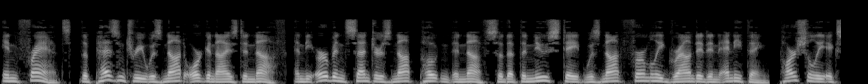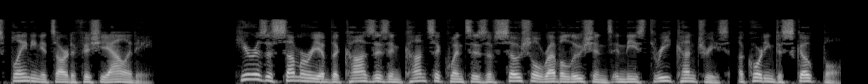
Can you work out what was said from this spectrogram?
In France, the peasantry was not organized enough, and the urban centers not potent enough so that the new state was not firmly grounded in anything, partially explaining its artificiality. Here is a summary of the causes and consequences of social revolutions in these three countries, according to Skocpol.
